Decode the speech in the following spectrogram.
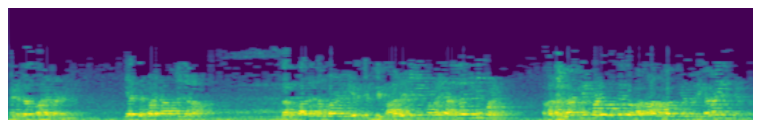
میں نے دس بارے پڑھ لیے کیسے پڑھے آپ نے جانا دس بارے تو پڑھ لیے صرف دکھانے کے لیے پڑھے اللہ کے لیے پڑھے؟ اگر اللہ کے لیے پڑھے ہوتے تو ہزاروں غلطیاں تو نکل آئی اس کے اندر۔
